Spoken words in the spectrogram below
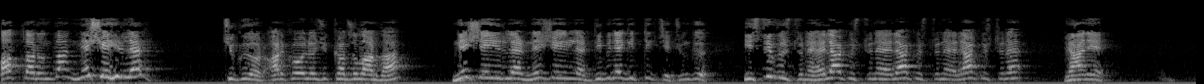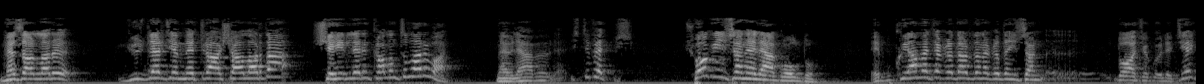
Altlarından ne şehirler çıkıyor. Arkeolojik kazılarda ne şehirler ne şehirler dibine gittikçe çünkü istif üstüne helak üstüne helak üstüne helak üstüne yani mezarları yüzlerce metre aşağılarda şehirlerin kalıntıları var. Mevla böyle istif etmiş. Çok insan helak oldu. E bu kıyamete kadar da ne kadar insan e, doğacak ölecek.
